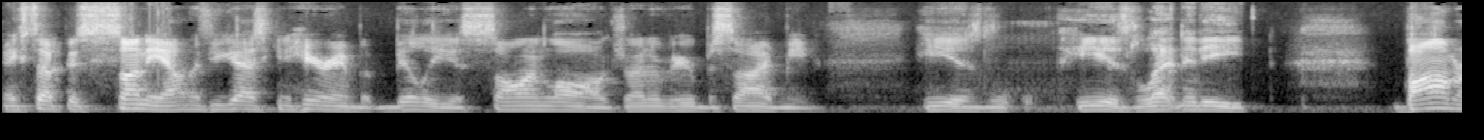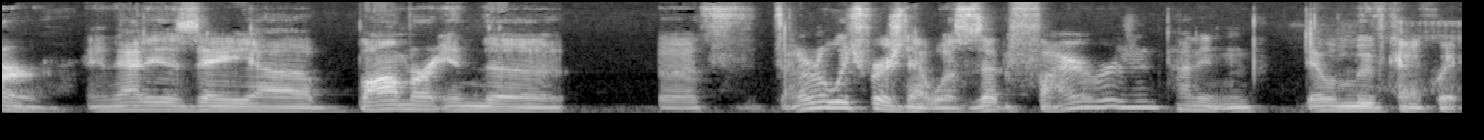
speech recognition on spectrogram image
Next up is Sunny. I don't know if you guys can hear him, but Billy is sawing logs right over here beside me. He is he is letting it eat. Bomber, and that is a uh, bomber in the. Uh, I don't know which version that was. Is that the fire version? I didn't. That will move kind of quick.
